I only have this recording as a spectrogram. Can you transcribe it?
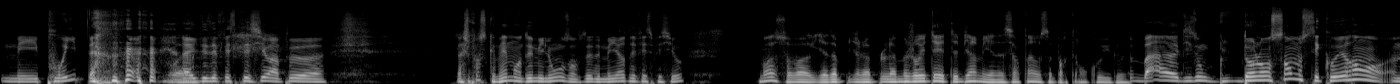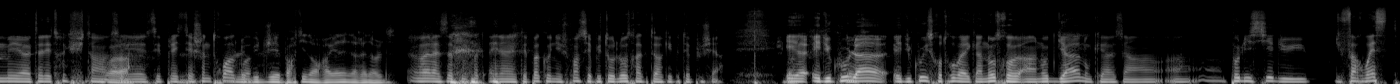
mais pourri, Ouais. avec des effets spéciaux un peu. bah, je pense que même en 2011, on faisait de meilleurs effets spéciaux. Moi, ça va. Il y a, la, la majorité était bien, mais il y en a certains où ça partait en couille. Quoi. Bah, euh, disons, que dans l'ensemble, c'est cohérent, mais euh, t'as des trucs, putain, Voilà. c'est- PlayStation 3, le quoi. budget est parti dans Ryan Reynolds. Voilà, ça peut pas- il n'en était pas connu. Je pense que c'est plutôt l'autre acteur qui coûtait plus cher. Et, euh, et du coup, Donc. là, et du coup, il se retrouve avec un autre, un autre gars, donc c'est un, un- un policier du, du Far West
